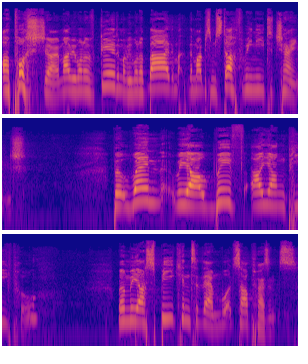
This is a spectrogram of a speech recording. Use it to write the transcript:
our posture, it might be one of good, it might be one of bad, there might, there might be some stuff we need to change. But when we are with our young people, when we are speaking to them, what's our presence?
